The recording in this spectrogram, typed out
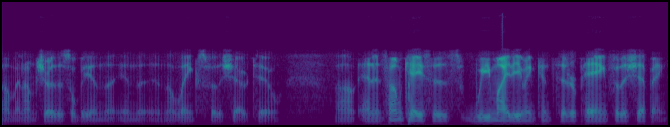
um, and I'm sure this will be in the in the in the links for the show too. Uh, and in some cases, we might even consider paying for the shipping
